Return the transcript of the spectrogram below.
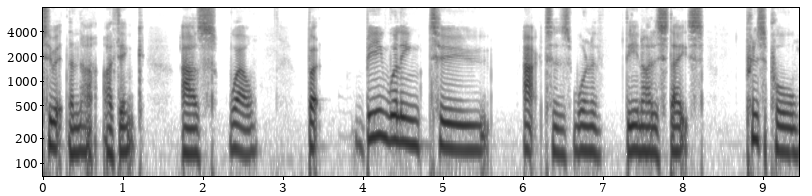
to it than that, I think, as well. But being willing to act as one of the United States' principal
